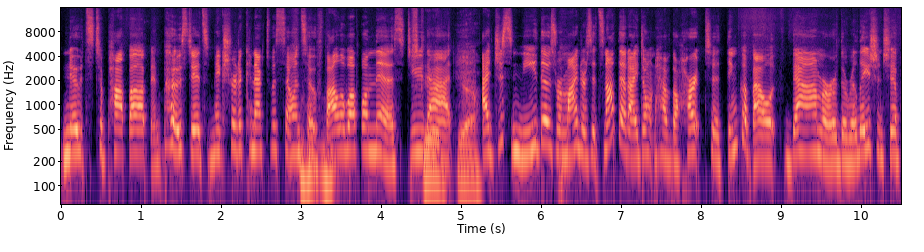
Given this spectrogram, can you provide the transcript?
notes to pop up and post its. Make sure to connect with so and so. Follow up on this. Do It's that. Yeah. I just need those reminders. It's not that I don't have the heart to think about them or the relationship.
